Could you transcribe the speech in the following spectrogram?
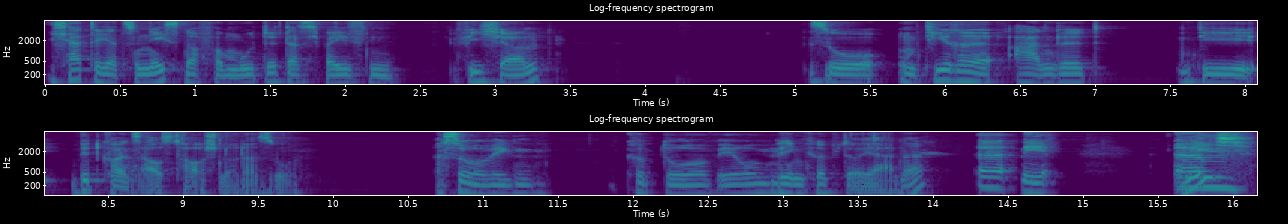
Ich hatte ja zunächst noch vermutet, dass sich bei diesen Viechern so um Tiere handelt, die Bitcoins austauschen oder so. Ach so, wegen Kryptowährungen. Wegen Krypto, ja, ne? Äh, nee. Ähm, Nicht?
